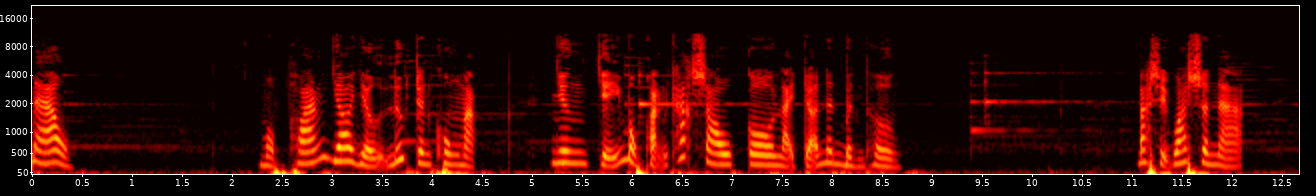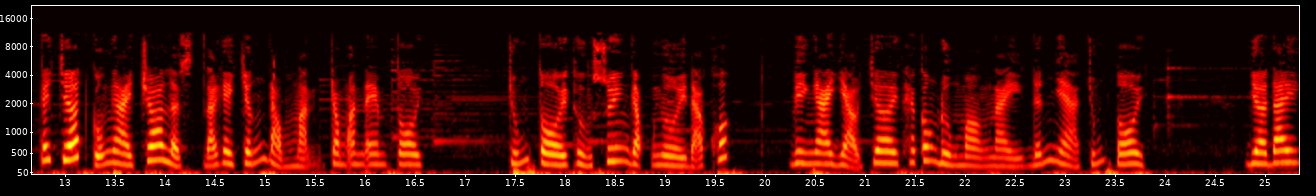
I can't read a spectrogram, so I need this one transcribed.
nào? Một thoáng do dự lướt trên khuôn mặt, nhưng chỉ một khoảnh khắc sau cô lại trở nên bình thường. Bác sĩ Watson ạ, cái chết của ngài Charles đã gây chấn động mạnh trong anh em tôi. Chúng tôi thường xuyên gặp người đã khuất, vì ngài dạo chơi theo con đường mòn này đến nhà chúng tôi. Giờ đây,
